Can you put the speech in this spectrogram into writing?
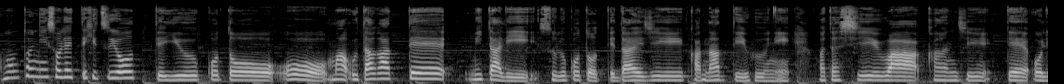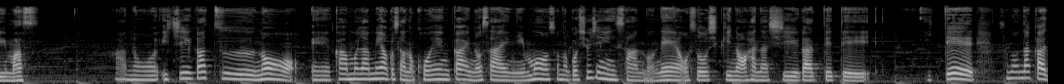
本当にそれって必要っていうことを、まあ、疑ってみたりすることって大事かなっていうふうに私は感じております。あの1月の、えー、川村美和子さんの講演会の際にもそのご主人さんのねお葬式の話が出ていてその中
